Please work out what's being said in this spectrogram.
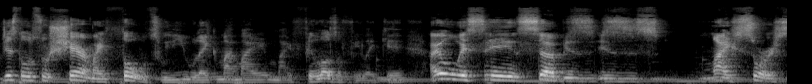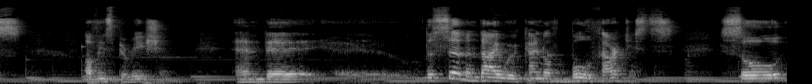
just also share my thoughts with you like my my, my philosophy like uh, i always say sub is is my source of inspiration and uh, the sub and I were kind of both artists. So,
